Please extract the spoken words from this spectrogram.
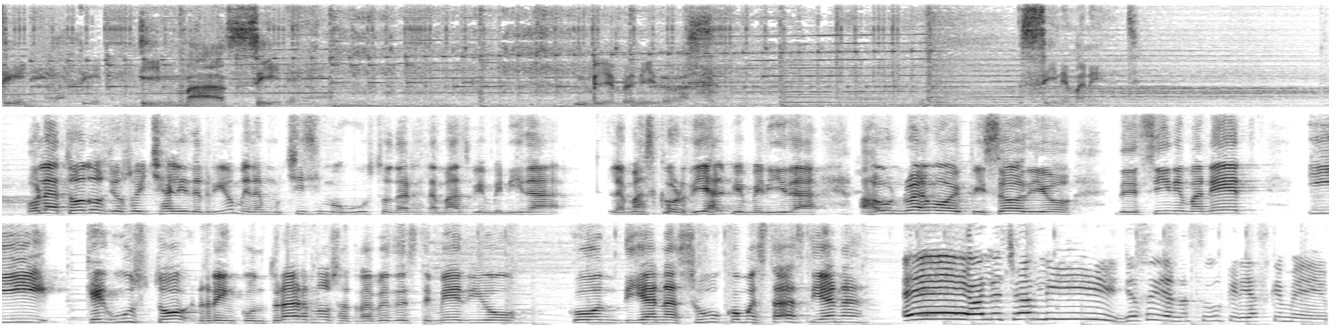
cine, cine y más cine. Bienvenidos. Cinemanet. Hola a todos, yo soy Charlie del Río, me da muchísimo gusto darles la más bienvenida, la más cordial bienvenida a un nuevo episodio de Cinemanet y qué gusto reencontrarnos a través de este medio con Diana Su. ¿Cómo estás, Diana? ¡Eh! ¡Hola, Charlie! Yo soy Diana Su. Querías que me,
